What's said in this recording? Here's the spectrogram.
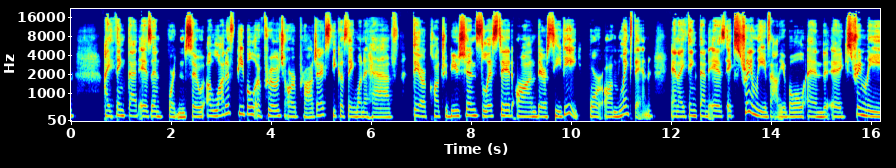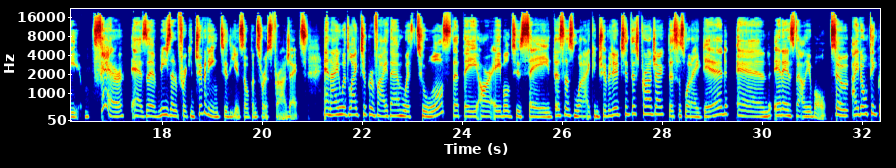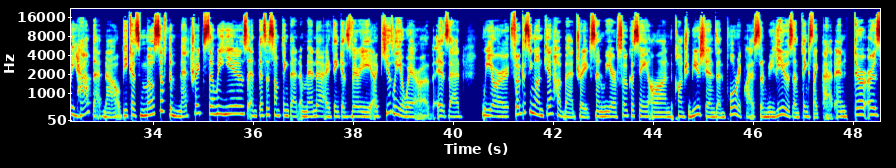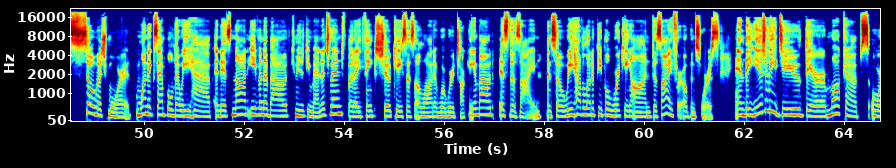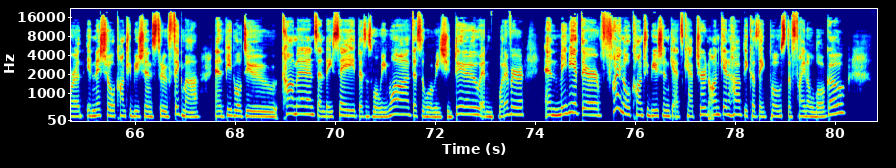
I think that is important. So a lot of people approach our projects because they want to have their contributions listed on their CV or on LinkedIn. And I think that is extremely valuable and extremely fair as a reason for contributing to these open source projects. And I would like to provide them with tools that they are able to say, this is what I contributed to this project. This is what I did. And it is valuable. So I don't think we have that now because most of the metrics that we use, and this is something that Amanda, I think is very acutely aware of, is that we are focusing on GitHub metrics and we are focusing on the contributions and pull requests and reviews and things like that. And there is so much more. One example that we have, and it's not even about community management, but I think showcases a lot of what we're talking about is design. And so we have a lot of people working on design for open source and they usually do their mockups or initial contributions through Figma and people do comments and they say this is what we want. This is what we should do and whatever. And maybe if their final contribution gets captured on GitHub because they post the final logo,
